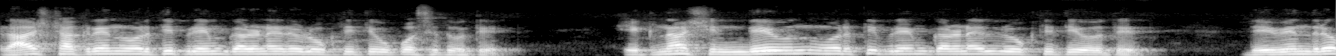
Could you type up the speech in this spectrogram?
राज ठाकरेंवरती प्रेम करणारे लोक तिथे उपस्थित होते. एकनाथ शिंदेवरती प्रेम करणारे लोक तिथे होते. देवेंद्र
